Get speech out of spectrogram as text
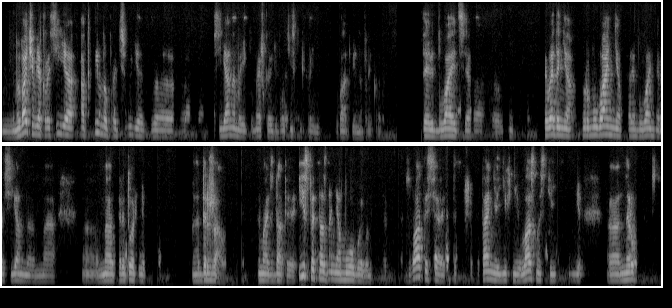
Ми бачимо, як Росія активно працює з росіянами, які мешкають в Балтійських країнах, в Латвії, наприклад, де відбувається приведення нормування перебування росіян на, на, е, території е, держави. Вони мають здати іспит на знання мови, вони мають зватися, це ще питання їхньої власності і е, нерухомості.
